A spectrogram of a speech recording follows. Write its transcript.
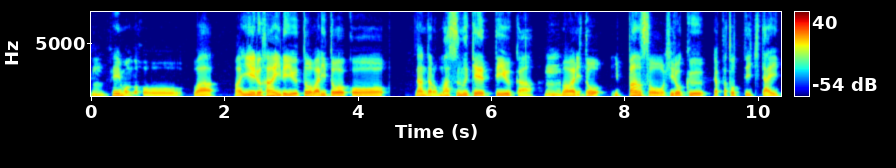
うん。フェイモンの方は、まあ言える範囲で言うと割とこう、なんだろう、マス向けっていうか、うん。まあ割と一般層を広くやっぱ取っていきたいっ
